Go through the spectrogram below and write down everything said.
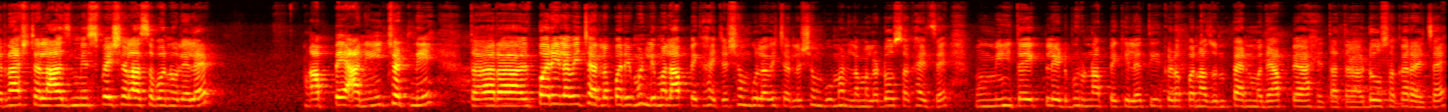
तर नाश्त्याला आज मी स्पेशल असं बनवलेलं आहे. आप्पे आणि चटणी. तर परीला विचारलं परी म्हणली मला आप्पे खायचे. शंभूला विचारलं शंभू म्हणलं मला डोसा खायचा आहे मग मी इथं एक प्लेट भरून आप्पे केले. तिकडं पण अजून पॅनमध्ये आप्पे आहेत. आता डोसा करायचा आहे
